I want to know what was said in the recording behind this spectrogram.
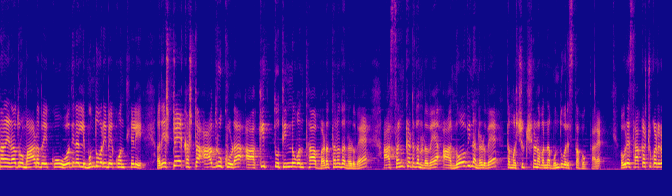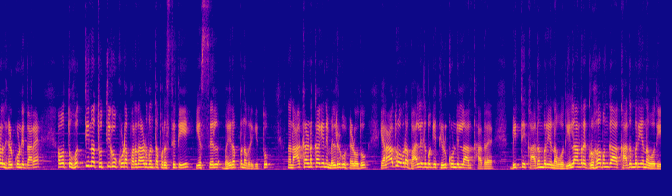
ನಾನು ಏನಾದರೂ ಮಾಡಬೇಕು, ಓದಿನಲ್ಲಿ ಮುಂದುವರಿಬೇಕು ಅಂತ ಹೇಳಿ ಅದೆಷ್ಟೇ ಕಷ್ಟ ಆದರೂ ಕೂಡ ಆ ಕಿತ್ತು ತಿನ್ನುವಂಥ ಬಡತನದ ನಡುವೆ, ಆ ಸಂಕಟದ ನಡುವೆ, ಆ ನೋವಿನ ನಡುವೆ ತಮ್ಮ ಶಿಕ್ಷಣವನ್ನು ಮುಂದುವರಿಸ್ತಾ ಹೋಗ್ತಾರೆ. ಅವರೇ ಸಾಕಷ್ಟು ಕಡೆಗಳಲ್ಲಿ ಹೇಳ್ಕೊಂಡಿದ್ದಾರೆ, ಅವತ್ತು ಹೊತ್ತಿನ ತುತ್ತಿಗೂ ಕೂಡ ಪರದಾಡುವಂಥ ಪರಿಸ್ಥಿತಿ ಎಸ್ ಎಲ್ ಭೈರಪ್ಪನವರಿಗಿತ್ತು. ನಾನು ಆ ಕಾರಣಕ್ಕಾಗಿ ನಿಮ್ಮೆಲ್ಲರಿಗೂ ಹೇಳೋದು, ಯಾರಾದರೂ ಅವರ ಬಾಲ್ಯದ ಬಗ್ಗೆ ತಿಳ್ಕೊಂಡಿಲ್ಲ ಅಂತ ಆದರೆ ಬಿತ್ತಿ ಕಾದಂಬರಿಯನ್ನು ಓದಿ, ಇಲ್ಲಾಂದರೆ ಗೃಹಭಂಗ ಕಾದಂಬರಿಯನ್ನು ಓದಿ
